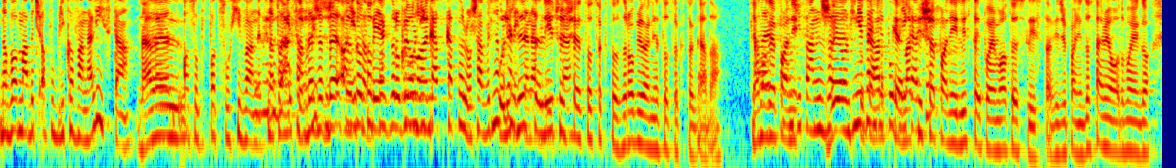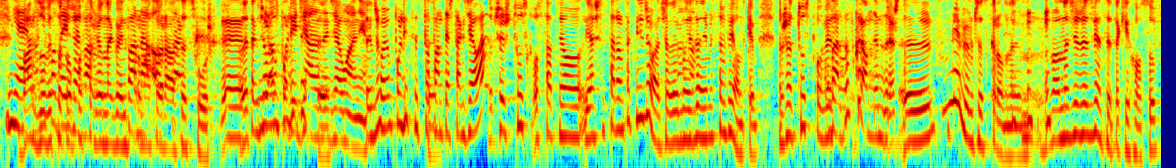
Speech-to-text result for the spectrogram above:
No bo ma być opublikowana lista No ale- y, osób podsłuchiwanych. No to nie sądzę, żeby oni to, sobie co jak zrobiono, królika z kapelusza wyciągnęli te nazwiska. liczy się to, co kto zrobił, a nie to, co kto gada. Ja Ale mogę pani, pan, że wyjąć nie będzie kartkę, napiszę pani listę i powiem, o to jest lista. Widzi pani, dostałem ją od mojego Nie, bardzo wysoko postawionego informatora tak, ze służb. y, Ale tak działają politycy. działanie. Tak działają politycy. To pan też tak działa? No przecież Tusk ostatnio, ja się staram tak nie działać, ale moim zdaniem jestem wyjątkiem. Na przykład Tusk powiedział... Bardzo skromnym zresztą. Y, Nie wiem, czy skromnym. Mam nadzieję, że jest więcej takich osób.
